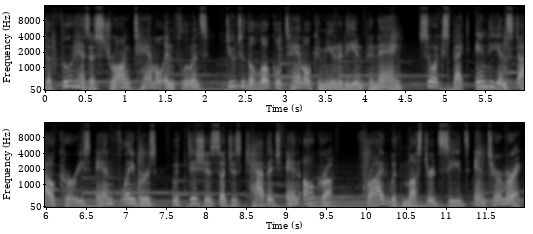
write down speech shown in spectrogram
The food has a strong Tamil influence due to the local Tamil community in Penang, so expect Indian-style curries and flavors with dishes such as cabbage and okra, fried with mustard seeds and turmeric.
